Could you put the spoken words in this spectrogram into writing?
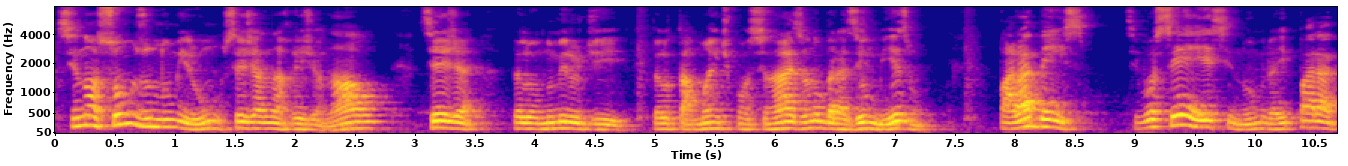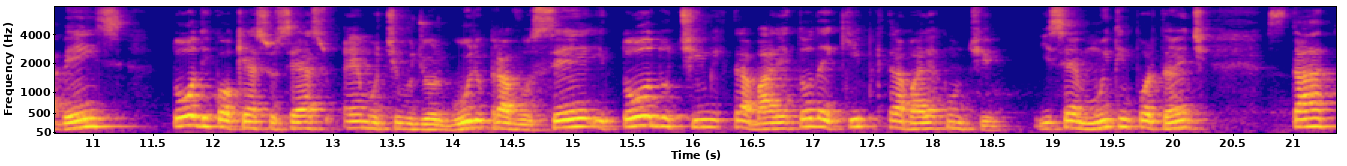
se nós somos o número um, seja na regional, seja pelo número de, pelo tamanho de concessionários ou no Brasil mesmo, parabéns. Se você é esse número aí, parabéns. Todo e qualquer sucesso é motivo de orgulho para você e todo o time que trabalha e toda a equipe que trabalha contigo. Isso é muito importante Estar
